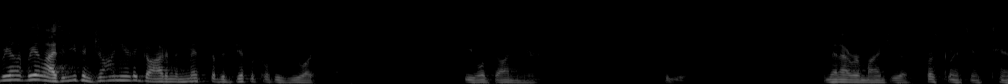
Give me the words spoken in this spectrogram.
realize that you can draw near to God in the midst of the difficulties you are in. He will draw near to you. And then I remind you of 1 Corinthians 10,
